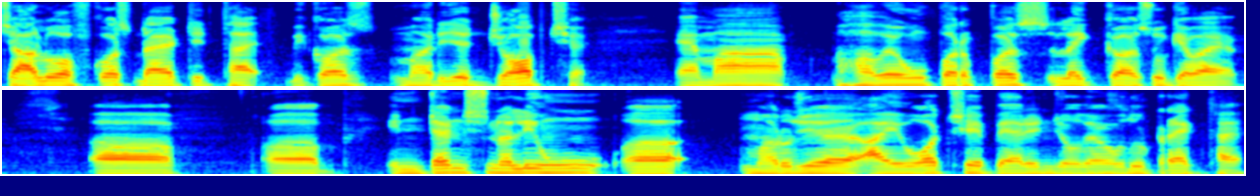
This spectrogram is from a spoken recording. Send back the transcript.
ચાલુ ઓફકોર્સ ડાયટિક થાય બિકોઝ મારી જે જોબ છે, એમાં હવે હું પર્પસ લાઈક શું કહેવાય ઇન્ટેન્શનલી હું મારું જે આઈ વોચ છે પેરેન્ટ જોઉં બધું ટ્રેક થાય.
